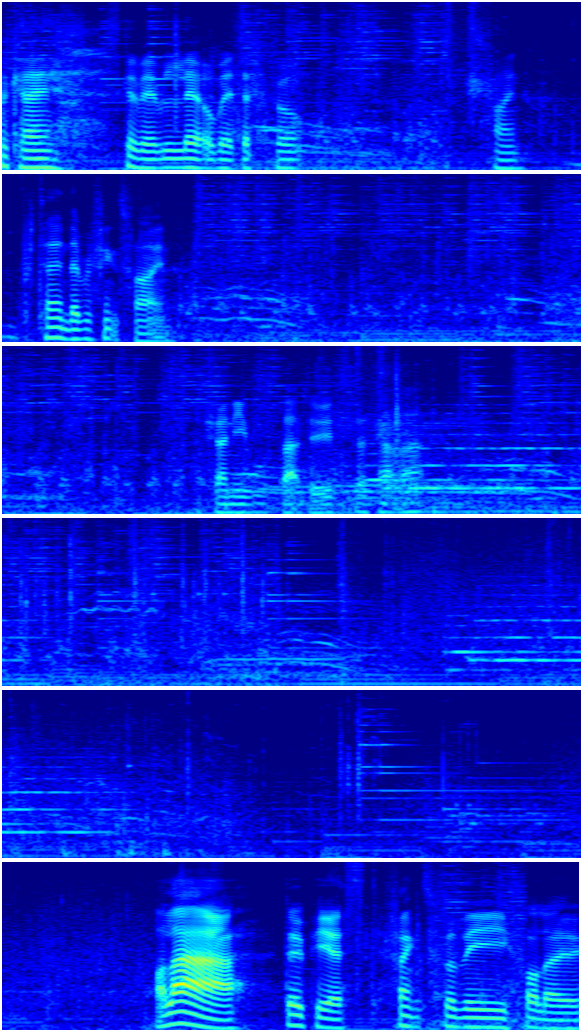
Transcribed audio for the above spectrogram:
Okay, it's gonna be a little bit difficult. Fine. Pretend everything's fine. Actually, I need that dude to attack that. Hola, dopiest. Thanks for the follow.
